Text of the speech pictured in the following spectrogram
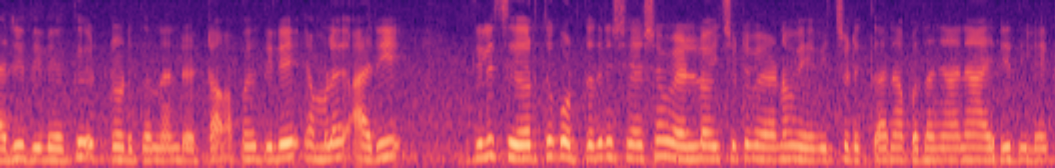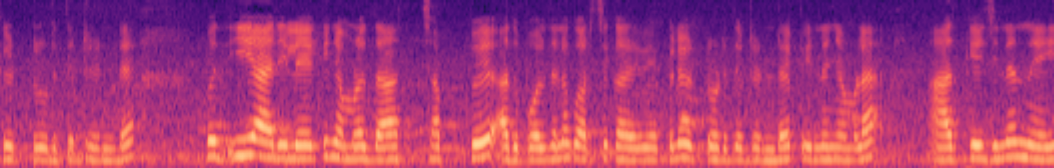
അരി ഇതിലേക്ക് ഇട്ട് കൊടുക്കുന്നുണ്ട് കേട്ടോ. അപ്പോൾ ഇതിൽ നമ്മൾ അരി ഇതിൽ ചേർത്ത് കൊടുത്തതിന് ശേഷം വെള്ളം ഒഴിച്ചിട്ട് വേണം വേവിച്ചെടുക്കാൻ. അപ്പോൾ ഞാൻ അരി ഇതിലേക്ക് ഇട്ട് കൊടുത്തിട്ടുണ്ട്. അപ്പോൾ ഈ അരിയിലേക്ക് നമ്മൾ ഇതാ ചപ്പ് അതുപോലെ തന്നെ കുറച്ച് കറിവേപ്പില ഇട്ട് കൊടുത്തിട്ടുണ്ട്. പിന്നെ നമ്മൾ ആർ കെ ജിന്റെ നെയ്യ്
